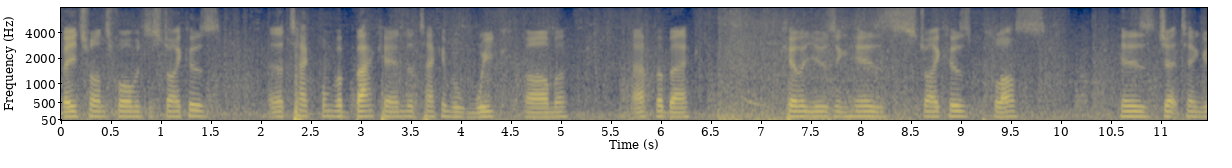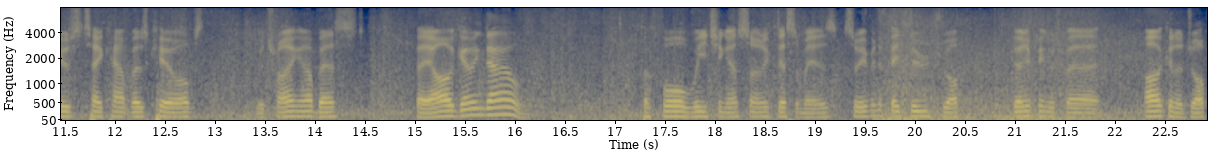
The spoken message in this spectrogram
They transform into strikers and attack from the back end, attacking the weak armor at the back. Killer using his strikers plus his jet tengus to take out those Kirovs. We're trying our best. They are going down before reaching our psionic decimators. So even if they do drop, the only thing which they are going to drop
